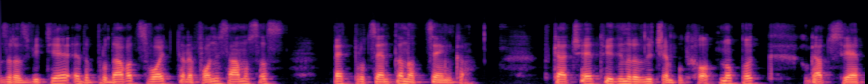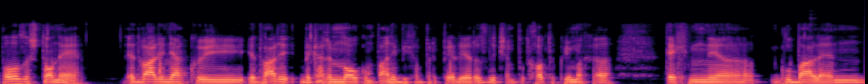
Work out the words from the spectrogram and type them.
за развитие е да продават своите телефони само с 5% надценка. Така че ето един различен подход, но пък когато си Apple, защо не? Едва ли някой, едва ли, да кажем, много компании биха припели различен подход, ако имаха техния глобален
